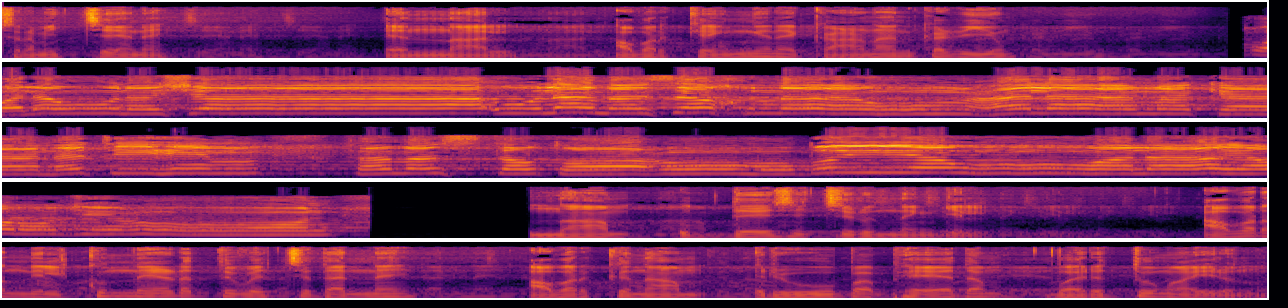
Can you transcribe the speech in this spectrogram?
ശ്രമിച്ചേനെ എന്നാൽ അവർക്കെങ്ങനെ കാണാൻ കഴിയും ولو نشاء لمسخناهم على مكانتهم فما استطاعوا مضيا ولا يرجعون നാം ഉദ്ദേശിച്ചിരുന്നെങ്കിൽ അവർ നിൽക്കുന്നിടത്ത് വെച്ച് തന്നെ അവർക്ക് നാം രൂപഭേദം വരുത്തുമായിരുന്നു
